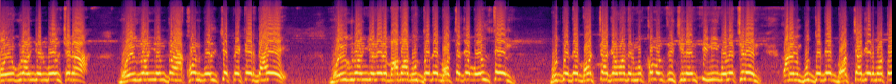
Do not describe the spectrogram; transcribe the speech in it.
ময়ূক রঞ্জন বলছে না। ময়ূক রঞ্জন তো এখন বলছে পেটের দায়ে ময়ূক রঞ্জনের বাবা বুদ্ধদেব ভট্টাচার্য বলতেন বুদ্ধদেব ভট্টাচার্য আমাদের মুখ্যমন্ত্রী ছিলেন, তিনি বলেছিলেন, কারণ বুদ্ধদেব ভট্টাচার্যের মতো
